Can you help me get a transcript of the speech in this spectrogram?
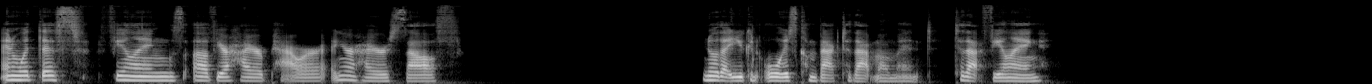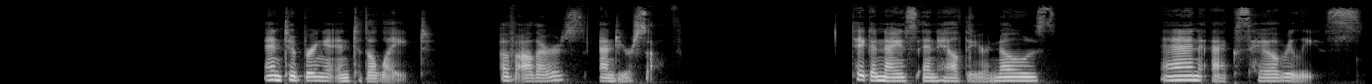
And with this feelings of your higher power and your higher self, know that you can always come back to that moment, to that feeling. And to bring it into the light of others and yourself. Take a nice inhale through your nose and exhale, release.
